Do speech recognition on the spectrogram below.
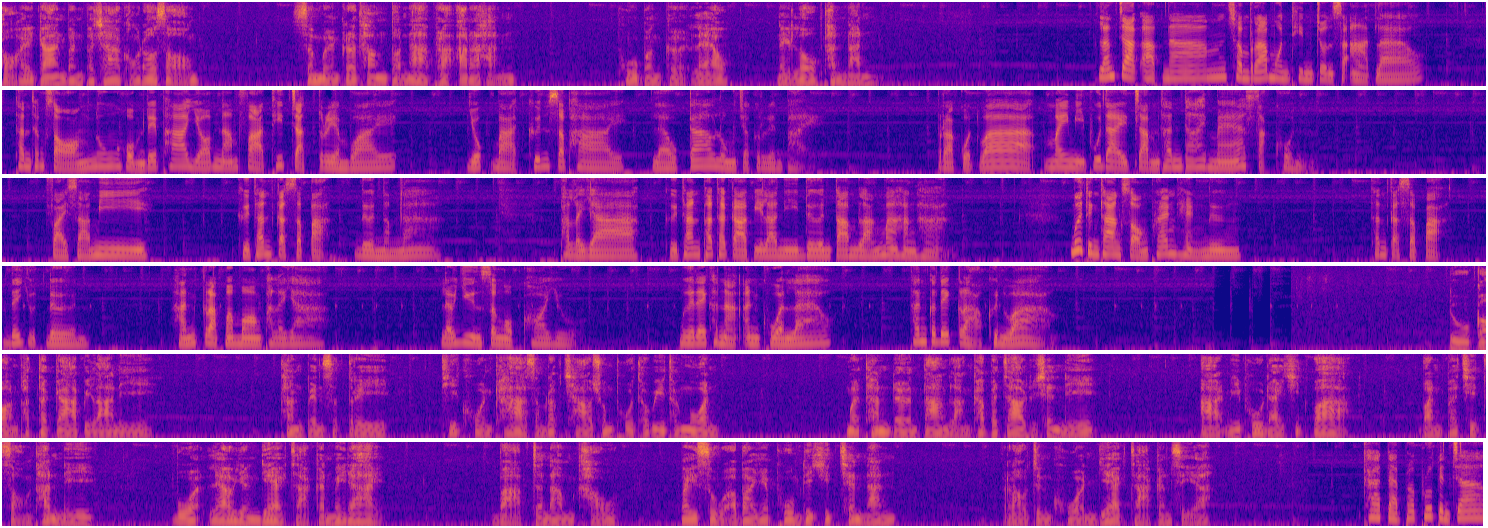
อให้การบรรพชาของเราสอง เสมือนกระทำต่อหน้าพระอรหันต์ผู้บังเกิดแล้วในโลกท่านนั้น หลังจากอาบน้ำชำระมนทินจนสะอาดแล้ว ท่านทั้งสองนุ่งห่มด้วยผ้าย้อมน้ำฝาดที่จัดเตรียมไว้ ยกบาทขึ้นสะพายแล้วก้าวลงจากเรือนไป ปรากฏว่าไม่มีผู้ใดจำท่านได้แม้สักคน ฝ่ายสามี คือท่านกัสปะเดินนำหน้า ภรรยาคือท่านพัฒกาปีลานีเดินตามหลังมาห่างๆ เมื่อถึงทางสองแพร่งแห่งหนึ่ง ท่านกัสปะได้หยุดเดิน หันกลับมามองภรรยา แล้วยืนสงบคอยอยู่ เมื่อได้ขณะอันควรแล้ว ท่านก็ได้กล่าวขึ้นว่า ดูก่อนพัฒกาปิลานี ท่านเป็นสตรีที่ควรค่าสำหรับชาวชมพูทวีทั้งมวล เมื่อท่านเดินตามหลังข้าพเจ้าอยู่เช่นนี้ อาจมีผู้ใดคิดว่า บรรพชิตสองท่านนี้ บวชแล้วยังแยกจากกันไม่ได้ บาปจะนำเขาไปสู่อบายภูมิที่คิดเช่นนั้น เราจึงควรแยกจากกันเสีย ข้าแต่พระผู้เป็นเจ้า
